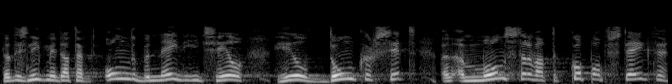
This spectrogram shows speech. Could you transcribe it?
Dat is niet meer dat er onder beneden iets heel, heel donker zit. Een, een monster wat de kop opsteekt.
